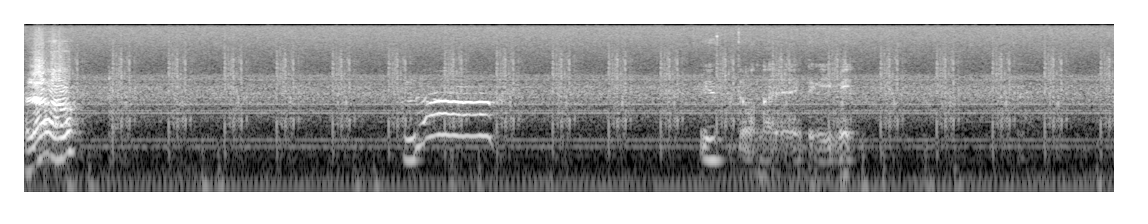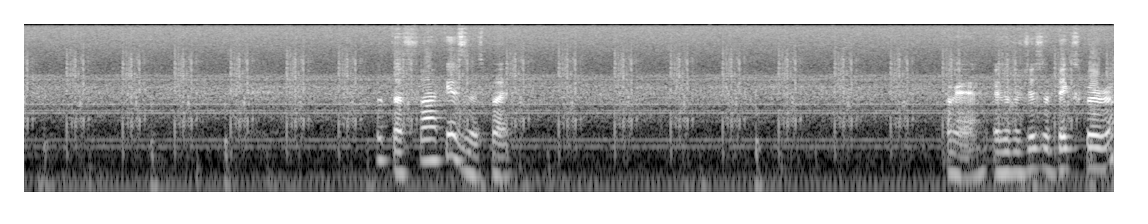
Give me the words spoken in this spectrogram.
Hello? Hello? Please don't let anything eat me. What the fuck is this place? Okay, is it just a big square room?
